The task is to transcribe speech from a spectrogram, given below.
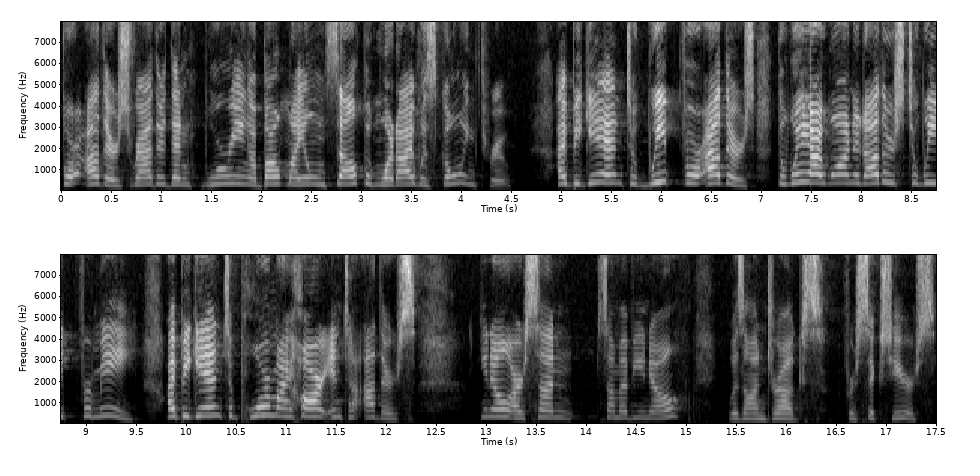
for others rather than worrying about my own self and what I was going through. I began to weep for others the way I wanted others to weep for me. I began to pour my heart into others. You know, our son some of you know, was on drugs for six years.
